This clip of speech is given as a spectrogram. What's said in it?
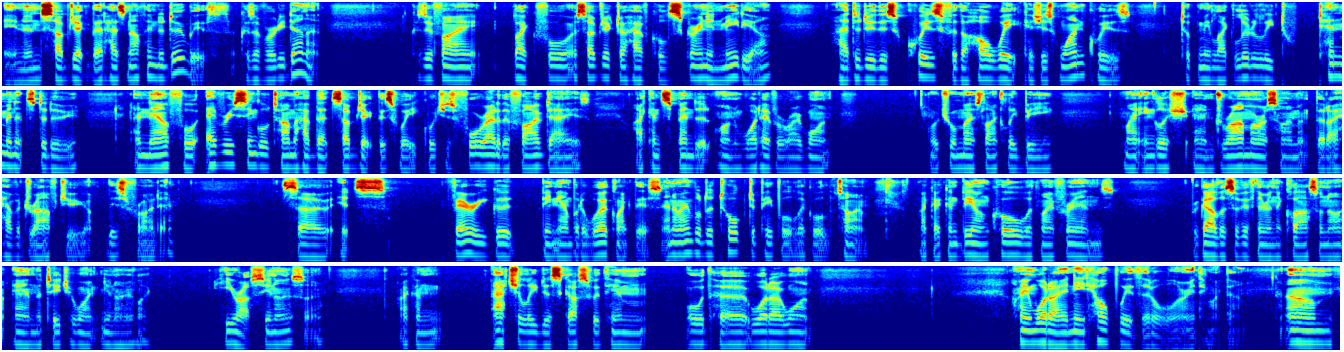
in a subject that has nothing to do with because I've already done it because if I like for a subject I have called screen in media I had to do this quiz for the whole week it's just one quiz took me like literally 10 minutes to do and now for every single time I have that subject this week, which is four out of the five days, I can spend it on whatever I want, which will most likely be my English and drama assignment that I have a draft due this Friday. So it's very good being able to work like this, and I'm able to talk to people like all the time. Like I can be on call with my friends, regardless of if they're in the class or not, and the teacher won't, you know, like hear us, you know, so I can actually discuss with him or with her what I want. I mean, what I need help with at all or anything like that. Um,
